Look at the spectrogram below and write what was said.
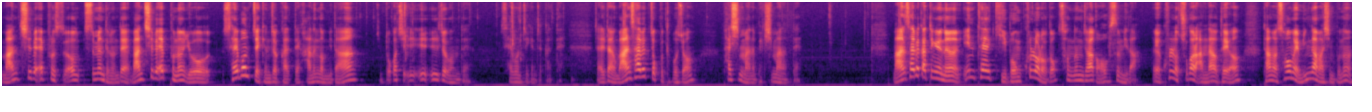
1700F로 쓰면 되는데 1700F는 요 세 번째 견적할 때 가는 겁니다. 지금 똑같이 1, 1 적었는데 세 번째 견적할 때. 자 일단 1400쪽부터 보죠 80만원 110만원대. 1400 같은 경우에는 인텔 기본 쿨러로도 성능 저하가 없습니다. 예, 쿨러 추가를 안 나도 돼요. 다만 소음에 민감하신 분은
